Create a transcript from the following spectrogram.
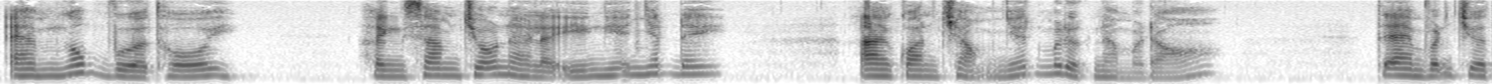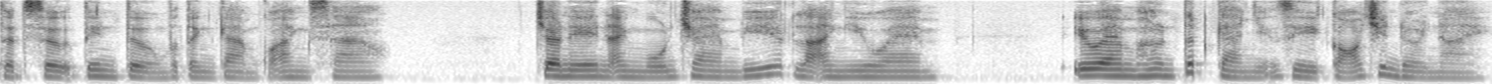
Em ngốc vừa thôi. Hình xăm chỗ này là ý nghĩa nhất đấy. Ai quan trọng nhất mới được nằm ở đó? Thế em vẫn chưa thật sự tin tưởng vào tình cảm của anh sao? Cho nên anh muốn cho em biết là anh yêu em. Yêu em hơn tất cả những gì có trên đời này.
